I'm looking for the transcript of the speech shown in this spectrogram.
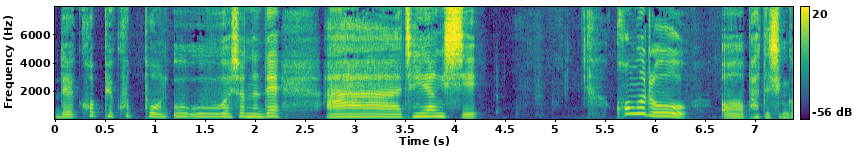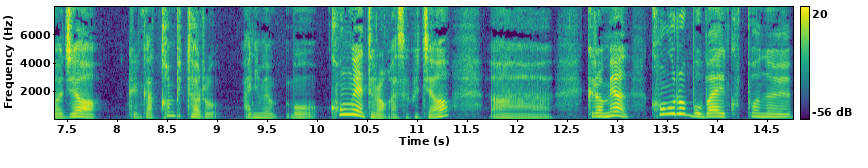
네, 커피 쿠폰 우우 하셨는데 아, 재양 씨. 콩으로 어 받으신 거죠? 그러니까 컴퓨터로 아니면 뭐 콩에 들어가서 그죠? 아, 그러면 콩으로 모바일 쿠폰을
